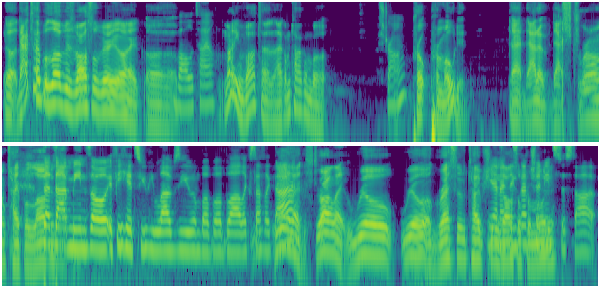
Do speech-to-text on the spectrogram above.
Yeah, that type of love is also very like uh volatile, not even volatile. Like I'm talking about strong. pro- promoted. That that uh, that strong type of love. that that like- means oh, if he hits you, he loves you, and blah blah blah, like stuff like that yeah, like strong, like real, real aggressive type shit yeah, and is I also think that shit promoted. needs to stop.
